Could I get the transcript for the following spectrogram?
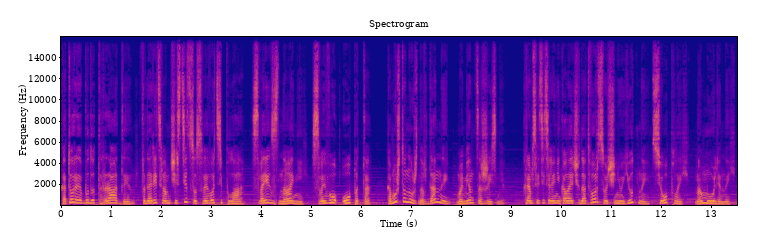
которые будут рады подарить вам частицу своего тепла, своих знаний, своего опыта, кому что нужно в данный момент жизни. Храм святителя Николая Чудотворца очень уютный, теплый, намоленный –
